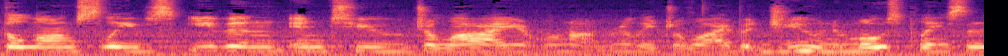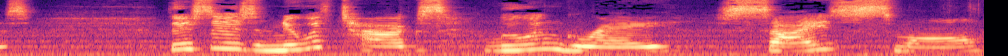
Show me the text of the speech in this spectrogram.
the long sleeves even into July, or not really July, but June in most places. This is new with tags, Lou and Grey, size small,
